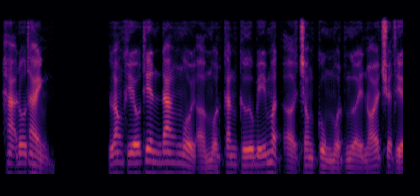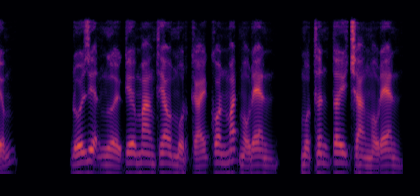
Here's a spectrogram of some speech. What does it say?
hạ đô thành. Long khiếu thiên đang ngồi ở một căn cứ bí mật ở trong cùng một người nói chuyện phiếm. Đối diện người kia mang theo một cái con mắt màu đen, một thân tây trang màu đen.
